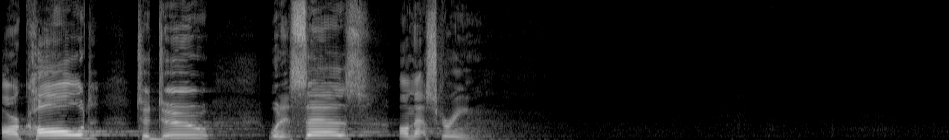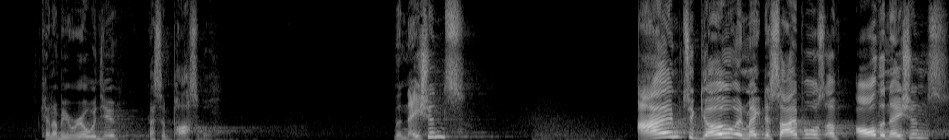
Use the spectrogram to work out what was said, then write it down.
are called to do what it says on that screen. Can I be real with you? That's impossible. The nations? I'm to go and make disciples of all the nations?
